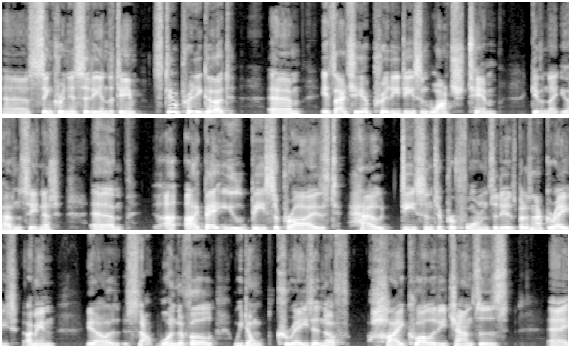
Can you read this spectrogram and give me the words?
uh, synchronicity in the team. Still pretty good. Um, it's actually a pretty decent watch, Tim, given that you haven't seen it. Um, I, I, bet you'd be surprised how decent a performance it is, but it's not great. I mean, you know, it's not wonderful. We don't create enough high quality chances uh,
